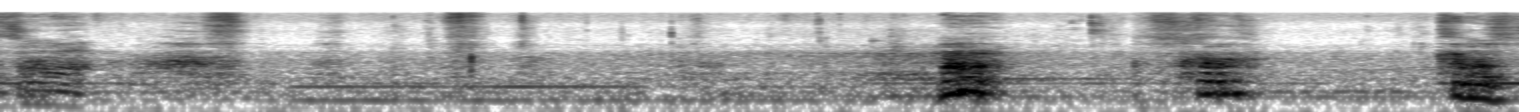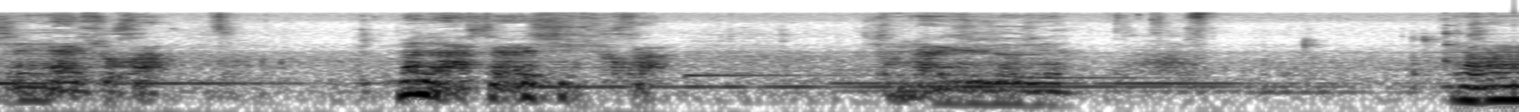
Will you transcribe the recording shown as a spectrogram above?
ですよねまだ使うかもしれないとか。まだ新しいとか。そんな理由で。なかなか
